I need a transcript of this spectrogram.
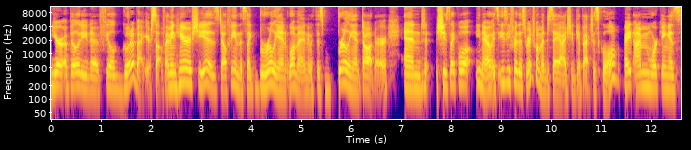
your ability to feel good about yourself. I mean, here she is, Delphine, this like brilliant woman with this brilliant daughter. And she's like, well, you know, it's easy for this rich woman to say I should get back to school, right? I'm working as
